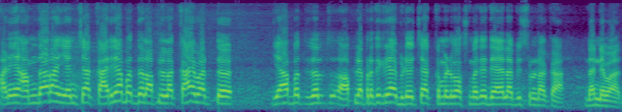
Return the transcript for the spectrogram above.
आणि आमदार यांच्या कार्याबद्दल आपल्याला काय वाटतं? याबद्दल आपल्या प्रतिक्रिया व्हिडिओच्या कमेंट बॉक्समध्ये द्यायला विसरू नका. धन्यवाद.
